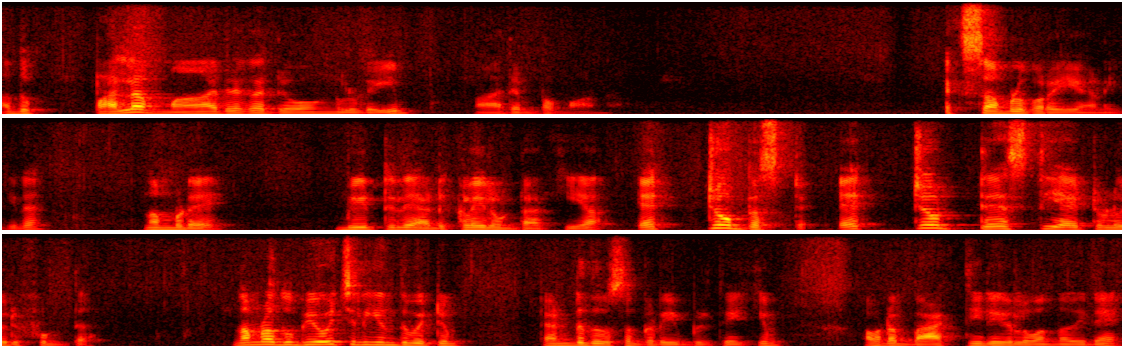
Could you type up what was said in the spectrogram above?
അത് പല മാരക രോഗങ്ങളുടെയും ആരംഭമാണ്. എക്സാമ്പിൾ പറയുകയാണെങ്കിൽ നമ്മുടെ വീട്ടിലെ അടുക്കളയിൽ ഉണ്ടാക്കിയ ഏറ്റവും ബെസ്റ്റ് ഏറ്റവും ടേസ്റ്റി ആയിട്ടുള്ള ഒരു ഫുഡ് നമ്മളത് ഉപയോഗിച്ചില്ലെങ്കിൽ എന്ത് പറ്റും? രണ്ട് ദിവസം കഴിയുമ്പോഴത്തേക്കും അവിടെ ബാക്ടീരിയകൾ വന്നതിനെ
